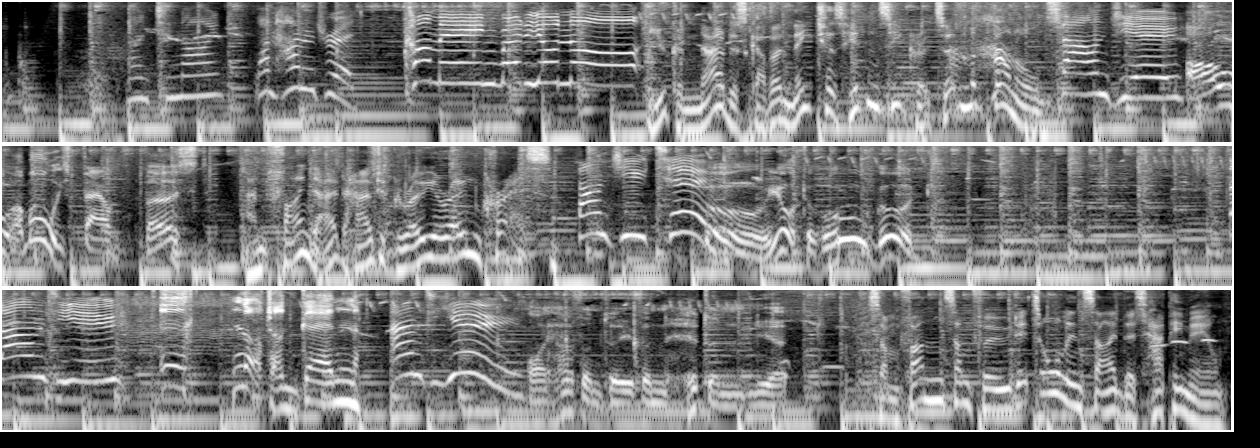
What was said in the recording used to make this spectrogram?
99, 100. Coming, ready or not? You can now discover nature's hidden secrets at McDonald's Found you. Oh, I'm always found first. and find out how to grow your own cress. Found you too. Oh, you're too good. Found you. Uh, not again. And you. I haven't even hidden yet. Some fun, some food, it's all inside this happy meal.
